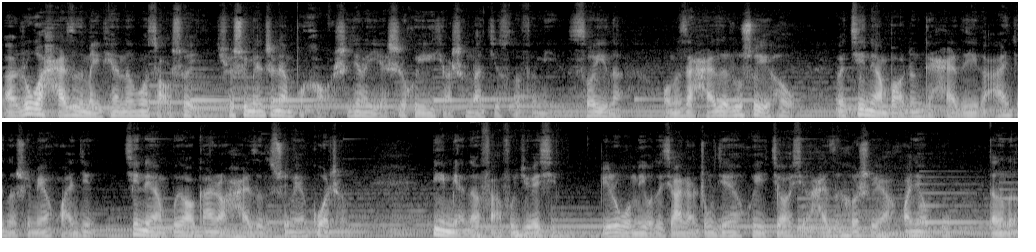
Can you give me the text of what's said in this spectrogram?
啊，如果孩子每天能够早睡，却睡眠质量不好，实际上也是会影响生长激素的分泌。所以呢，我们在孩子入睡以后，要尽量保证给孩子一个安静的睡眠环境，尽量不要干扰孩子的睡眠过程，避免呢反复觉醒。比如我们有的家长中间会叫醒孩子喝水啊、换尿布等等，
